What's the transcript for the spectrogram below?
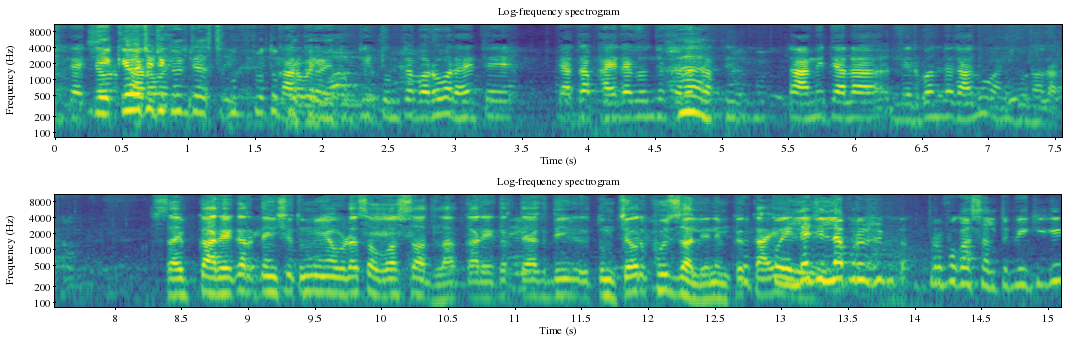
त्याच्यावर देखाव्याच्या ठिकाणी जास्त तो प्रकार. आहे? तुमची- तुमचं बरोबर आहे ते त्याचा फायदा घेऊन ते करत असतील. तर आम्ही त्याला निर्बंध घालू आणि गुन्हा दाखवू. साहेब कार्यकर्त्यांशी तुम्ही एवढा संवाद साधला. कार्यकर्ते अगदी तुमच्यावर खुश झाले. नेमकं काय पहिल्या जिल्हा प्रमुख असाल तुम्ही की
